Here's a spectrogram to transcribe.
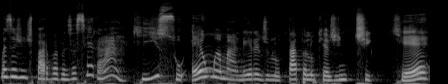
Mas a gente para para pensar: será que isso é uma maneira de lutar pelo que a gente quer?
